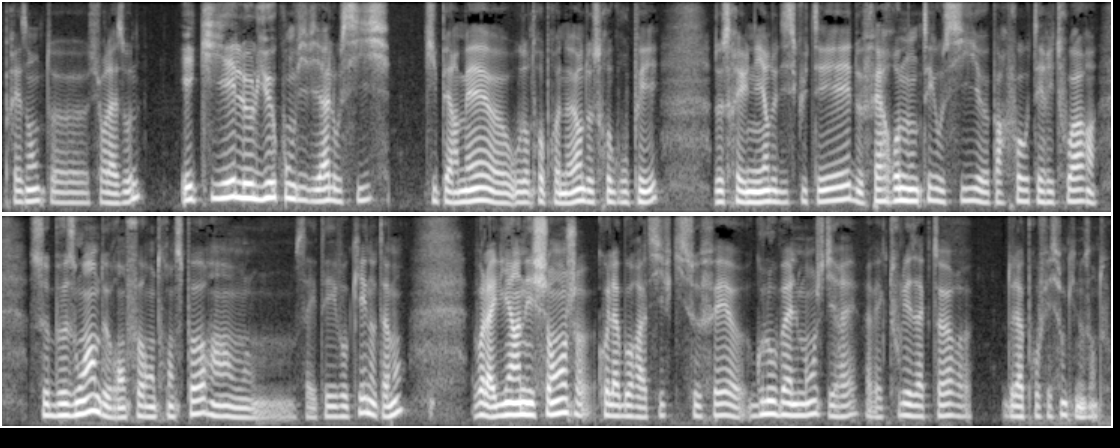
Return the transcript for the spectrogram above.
présente sur la zone et qui est le lieu convivial aussi qui permet aux entrepreneurs de se regrouper, de se réunir, de discuter, de faire remonter aussi parfois au territoire ce besoin de renfort en transport, hein, ça a été évoqué notamment. Voilà, il y a un échange collaboratif qui se fait globalement, je dirais, avec tous les acteurs de la profession qui nous entoure.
